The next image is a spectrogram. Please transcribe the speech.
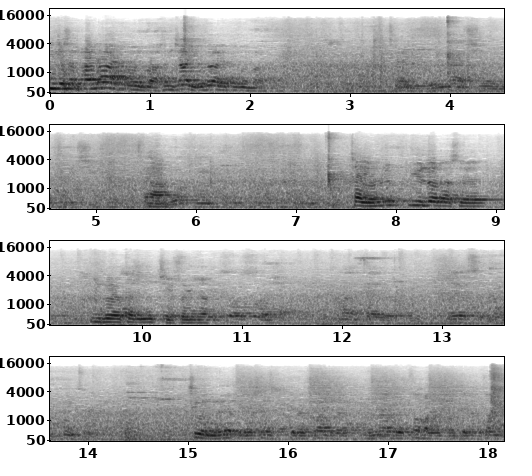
的。应该是拍那一部分吧，是加油的那一部分吧。加油那些没关系，加啊油预预热的是，应该再给你解说一下。说说一下，那加油，这个是看控制。这个门要给它先给他装起来，门那个装好了给他装起来。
